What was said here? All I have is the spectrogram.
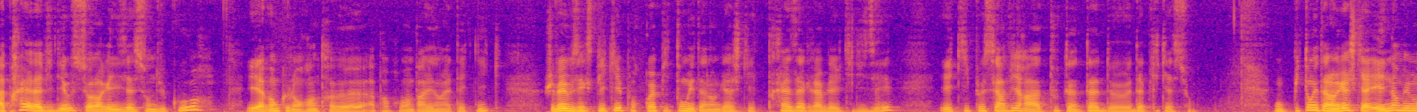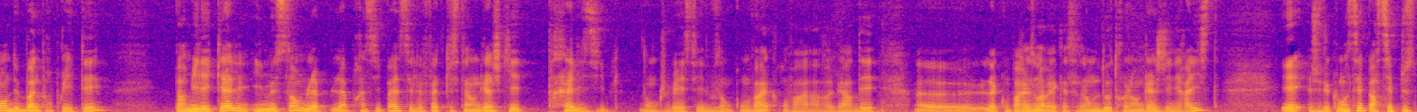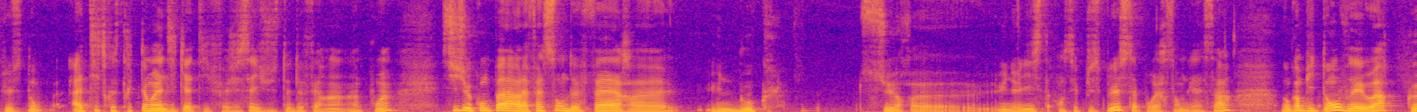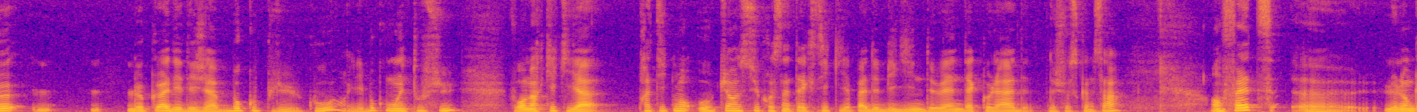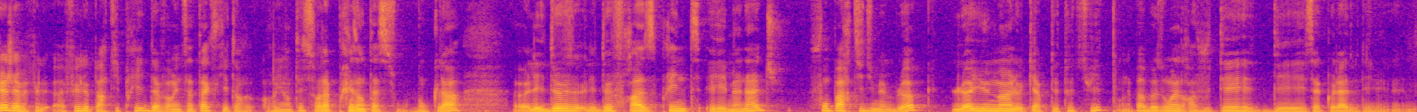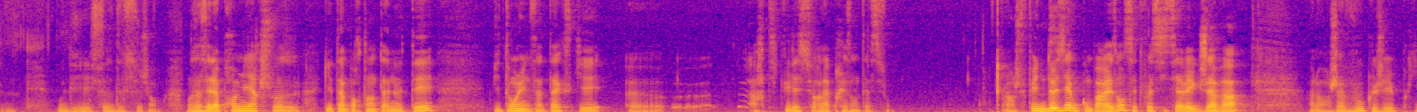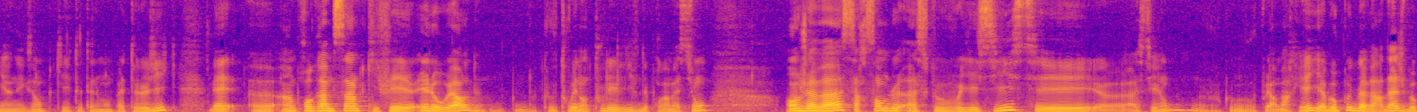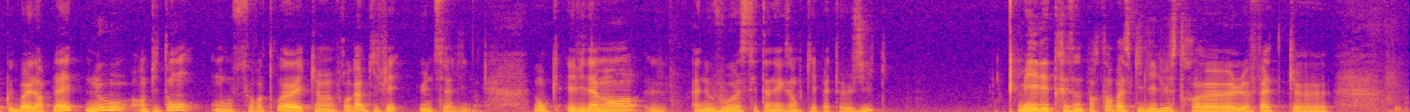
Après la vidéo sur l'organisation du cours, et avant que l'on rentre euh, à proprement parler dans la technique, je vais vous expliquer pourquoi Python est un langage qui est très agréable à utiliser et qui peut servir à tout un tas d'applications. Donc Python est un langage qui a énormément de bonnes propriétés, parmi lesquelles, il me semble, la, principale, c'est le fait que c'est un langage qui est très lisible. Donc je vais essayer de vous en convaincre. On va regarder euh, la comparaison avec un certain nombre d'autres langages généralistes. Et je vais commencer par C++. Donc, à titre strictement indicatif, j'essaye juste de faire un, point. Si je compare la façon de faire euh, une boucle sur euh, une liste en C++, ça pourrait ressembler à ça. Donc en Python, vous allez voir que le code est déjà beaucoup plus court, il est beaucoup moins touffu. Vous remarquez qu'il n'y a pratiquement aucun sucre syntaxique, il n'y a pas de begin, de end, d'accolade, de choses comme ça. En fait, euh, le langage a fait, le parti pris d'avoir une syntaxe qui est orientée sur la présentation. Donc là, euh, les, deux, phrases print et manage font partie du même bloc. L'œil humain le capte tout de suite. On n'a pas besoin de rajouter des accolades ou des, choses de ce genre. Donc ça, c'est la première chose qui est importante à noter. Python a une syntaxe qui est euh, articulée sur la présentation. Alors je fais une deuxième comparaison, cette fois-ci c'est avec Java. Alors j'avoue que j'ai pris un exemple qui est totalement pathologique, mais euh, un programme simple qui fait Hello World, que vous trouvez dans tous les livres de programmation, en Java, ça ressemble à ce que vous voyez ici, c'est euh, assez long, comme vous pouvez remarquer, il y a beaucoup de bavardage, beaucoup de boilerplate. Nous, en Python, on se retrouve avec un programme qui fait une seule ligne. Donc évidemment, à nouveau, c'est un exemple qui est pathologique, mais il est très important parce qu'il illustre euh, le fait que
